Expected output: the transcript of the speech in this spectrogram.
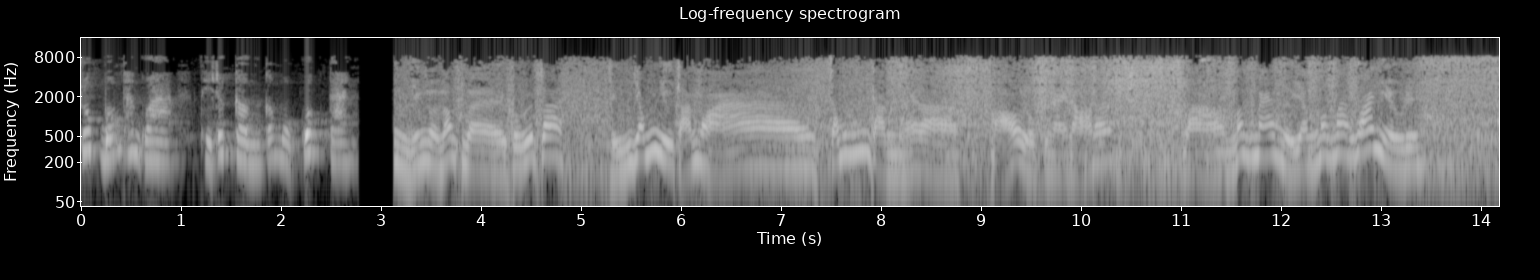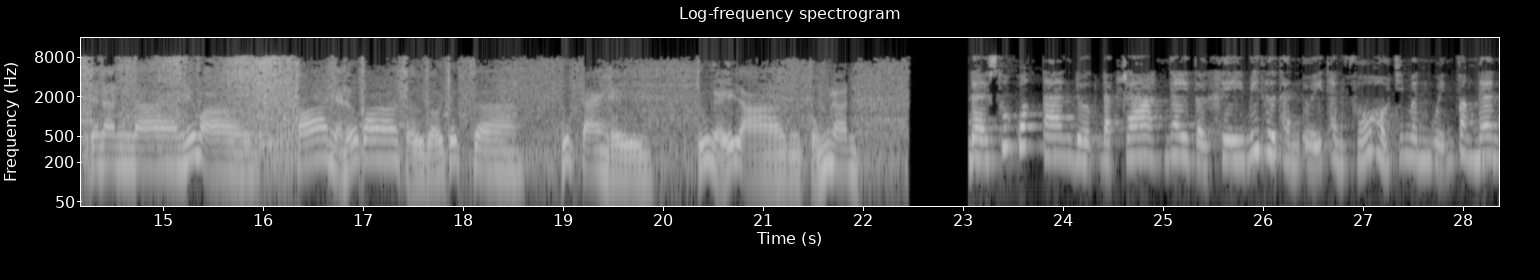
suốt 4 tháng qua thì rất cần có một quốc tang. Những người mất về Covid đó thì cũng giống như thảm họa chống cần hay là bỏ lục này nọ đó và mất mát người dân mất mát quá nhiều đi cho nên à, nếu mà có nhà nước có sự tổ chức à, quốc tang thì chú nghĩ là cũng nên Đề xuất quốc tang được đặt ra ngay từ khi Bí thư Thành ủy thành phố Hồ Chí Minh Nguyễn Văn Nên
